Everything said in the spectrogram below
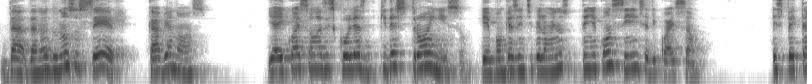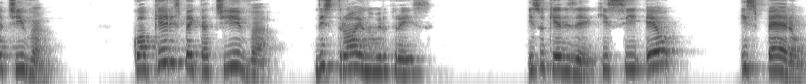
da, da, do nosso ser cabe a nós. E aí, quais são as escolhas que destroem isso? E é bom que a gente, pelo menos, tenha consciência de quais são. Expectativa. Qualquer expectativa destrói o número 3. Isso quer dizer que se eu espero,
